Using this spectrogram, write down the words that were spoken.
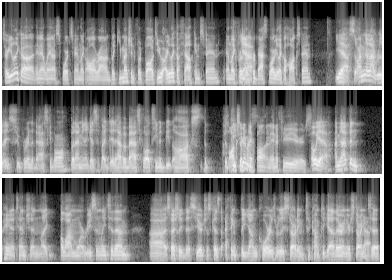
So are you like a, an Atlanta sports fan, like all around? Like you mentioned football. Do you are you like a Falcons fan? And like for Yeah. like for basketball, are you like a Hawks fan? Yeah, so I'm not really super into basketball, but I mean, I guess if I did have a basketball team, it'd be the Hawks. The, the Hawks are gonna my be fun in a few years. Oh yeah, I mean I've been paying attention like a lot more recently to them, uh, especially this year, just because I think the young core is really starting to come together, and you're starting Yeah. to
